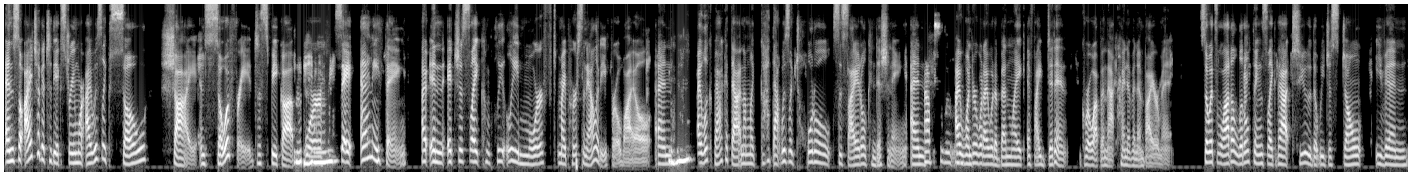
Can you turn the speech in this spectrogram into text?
And so I took it to the extreme where I was like so shy and so afraid to speak up or Mhm. say anything. I, and it just like completely morphed my personality for a while. And Mhm. I look back at that and I'm like, God, that was like total societal conditioning. And Absolutely. I wonder what I would have been like if I didn't grow up in that kind of an environment. So it's a lot of little things like that too that we just don't even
